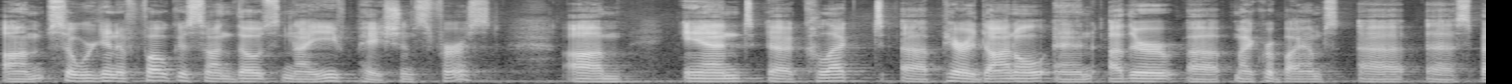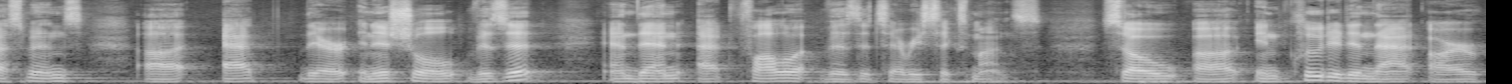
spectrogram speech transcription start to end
Um, so we're going to focus on those naive patients first. Um, and uh, collect uh, periodontal and other uh, microbiome uh, uh, specimens uh, at their initial visit and then at follow-up visits every six months. So included in that are,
